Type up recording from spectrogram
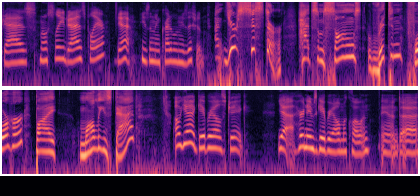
jazz, mostly jazz player. Yeah, he's an incredible musician. And your sister had some songs written for her by Molly's dad. Oh yeah, Gabrielle's jig. Yeah, her name's Gabrielle MacLellan, and uh,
